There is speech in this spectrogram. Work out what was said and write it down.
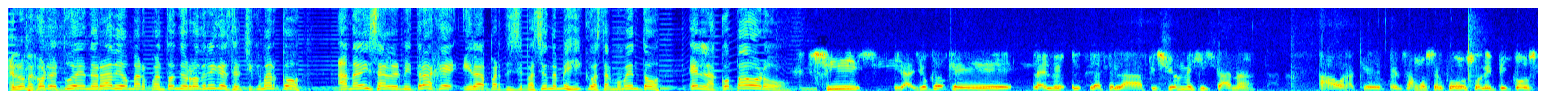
En lo mejor de tu DN Radio, Marco Antonio Rodríguez, el Chiquimarco, analiza el arbitraje y la participación de México hasta el momento en la Copa Oro. Sí, mira, yo creo que la, la- afición mexicana, ahora que pensamos en Juegos Olímpicos,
